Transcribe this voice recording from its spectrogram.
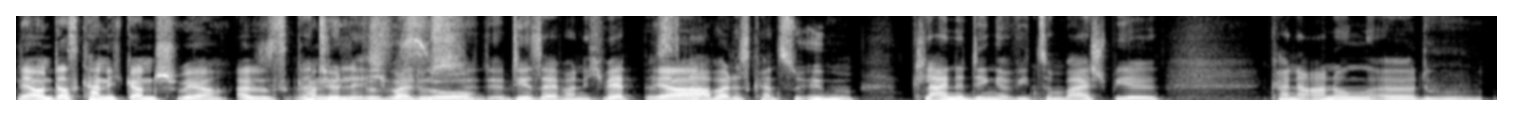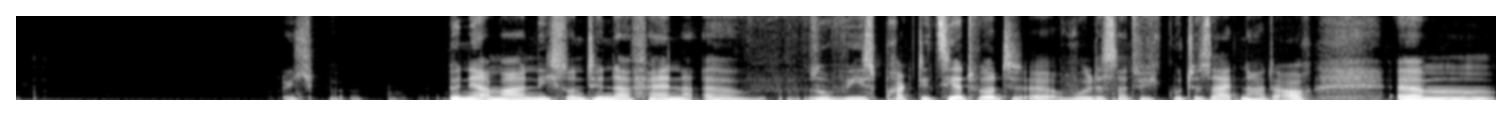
Ja, und das kann ich ganz schwer. Also das kann Natürlich, ich, das weil du so dir selber nicht wert bist. Ja. Aber das kannst du üben. Kleine Dinge, wie zum Beispiel, keine Ahnung, äh, du. Ich bin ja immer nicht so ein Tinder-Fan, äh, so wie es praktiziert wird, äh, obwohl das natürlich gute Seiten hat auch. Ähm,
